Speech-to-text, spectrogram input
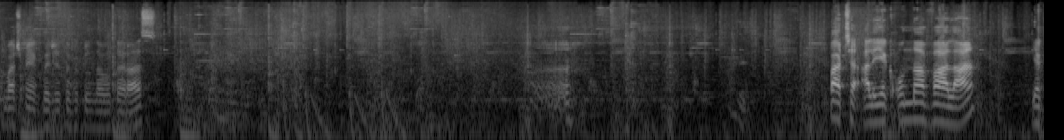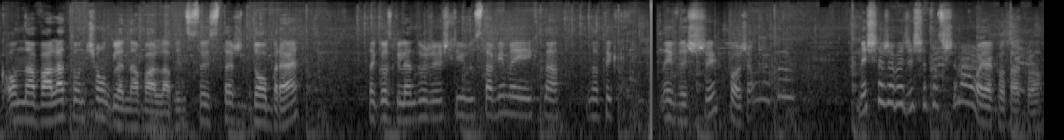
Zobaczmy jak będzie to wyglądało teraz. Patrzę, ale jak on nawala, jak on nawala, to on ciągle nawala, więc to jest też dobre. Z tego względu, że jeśli ustawimy ich na, na tych najwyższych poziom, no to myślę, że będzie się to trzymało jako tako.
